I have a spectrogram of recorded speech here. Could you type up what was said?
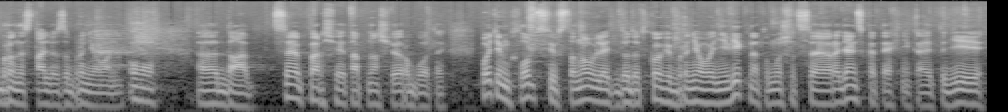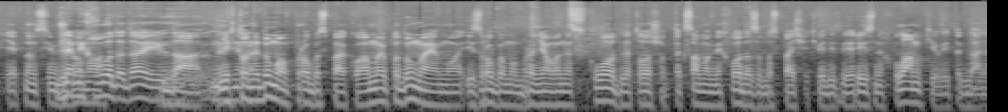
бронесталлю заброньоване. Ого. Е, да, це перший етап нашої роботи. Потім хлопці встановлять додаткові броньовані вікна, тому що це радянська техніка, і тоді, як нам всім Для відомо, міхвода, да, і да, ніхто не думав про безпеку, а ми подумаємо і зробимо броньоване скло для того, щоб так само міхвода забезпечити від різних уламків і так далі.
